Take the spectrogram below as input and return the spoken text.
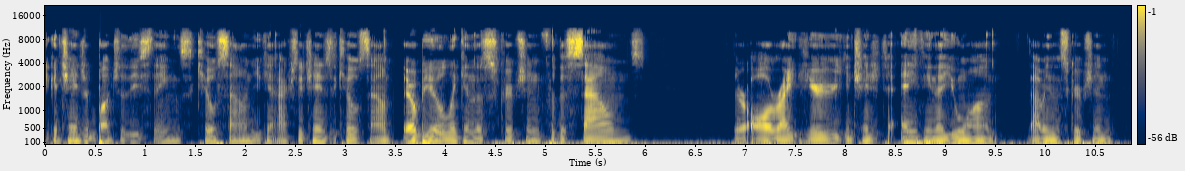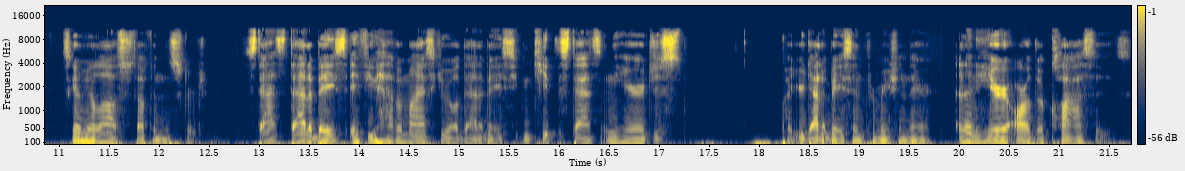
You can change a bunch of these things. Kill sound, you can actually change the kill sound. There will be a link in the description for the sounds. They're all right here. You can change it to anything that you want. That'll be in the description. It's going to be a lot of stuff in the description. Stats database. If you have a MySQL database, you can keep the stats in here. Just put your database information there. And then here are the classes.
